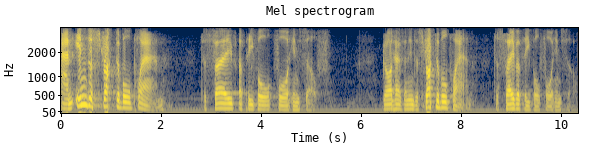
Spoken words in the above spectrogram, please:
an indestructible plan to save a people for himself. God has an indestructible plan to save a people for himself.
